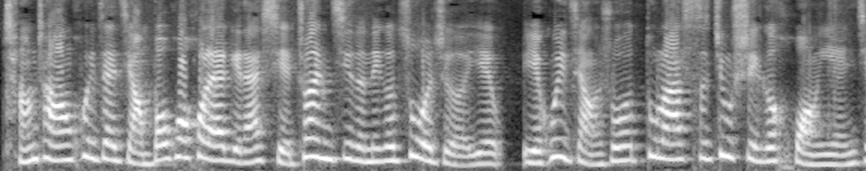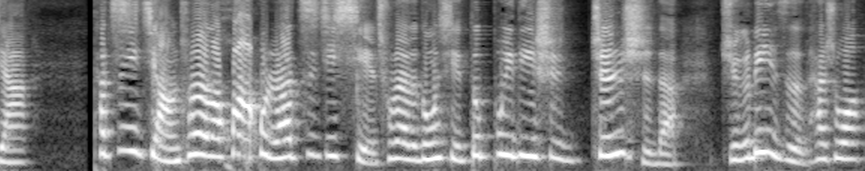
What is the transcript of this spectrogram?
常常会在讲，包括后来给他写传记的那个作者也也会讲说，杜拉斯就是一个谎言家。”他自己讲出来的话，或者他自己写出来的东西，都不一定是真实的。举个例子，他说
